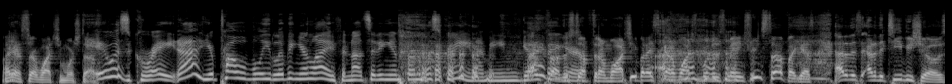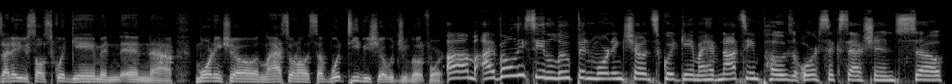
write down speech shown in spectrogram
I gotta start watching more stuff. It was great. Ah, you're probably living your life and not sitting in front of a screen. I mean, go I have other stuff that I'm watching, but I just gotta watch more of this mainstream stuff. I guess out of this, out of the TV shows, I know you saw Squid Game and, and uh, Morning Show and Last One, all this stuff. What TV show would you vote for? Um, I've only seen Lupin, Morning Show, and Squid Game. I have not seen Pose or Succession. So,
